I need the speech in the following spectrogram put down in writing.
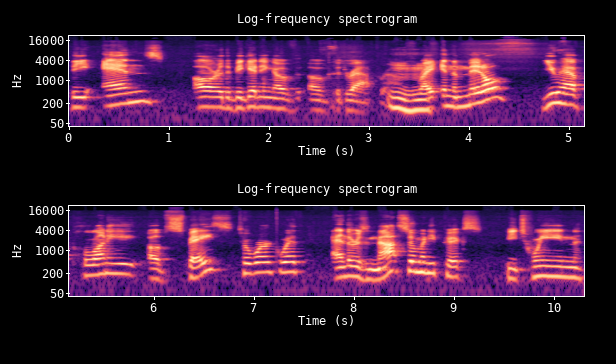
the ends or the beginning of, of the draft round, Mhm. right? In the middle, you have plenty of space to work with, and there's not so many picks between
